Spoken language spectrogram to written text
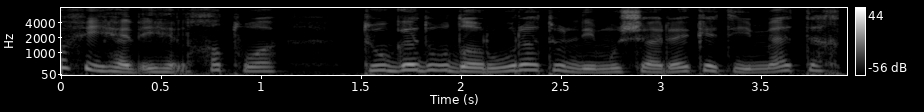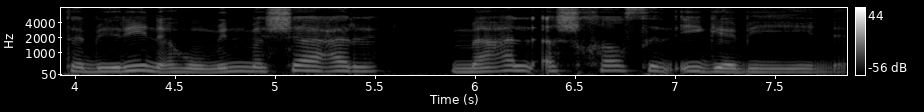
وفي هذه الخطوة توجد ضرورة لمشاركة ما تختبرينه من مشاعر مع الأشخاص الإيجابيين.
